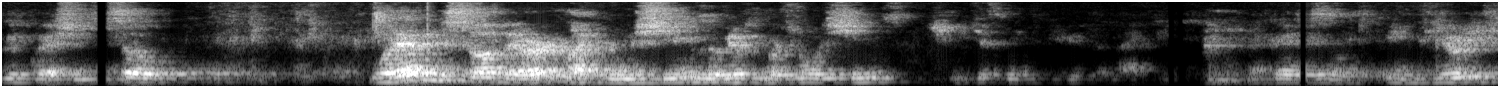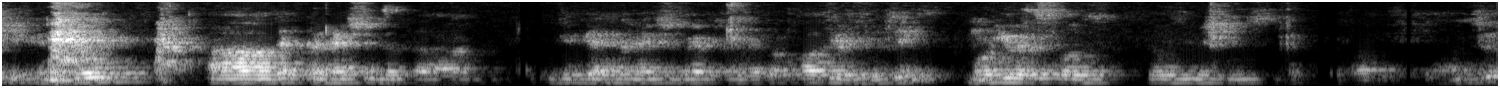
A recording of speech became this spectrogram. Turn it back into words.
Good question. So whatever you saw there, like the machines, the virtual machines, you just need to IP. Okay, so in theory, if you can build uh, that connection that uh, you can get a connection back to whatever cloud you're using, or you expose those machines to the you want to,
